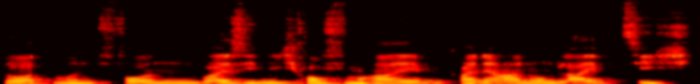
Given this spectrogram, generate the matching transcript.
Dortmund, von, weiß ich nicht, Hoffenheim, keine Ahnung, Leipzig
